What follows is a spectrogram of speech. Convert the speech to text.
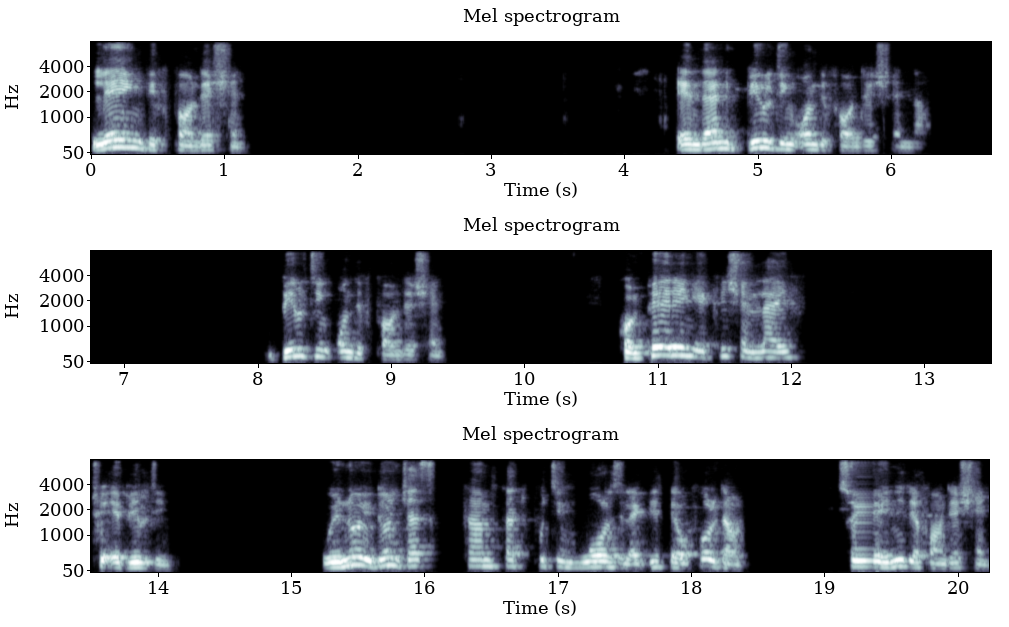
Laying the foundation. And then building on the foundation now. Building on the foundation. Comparing a Christian life to a building. We know you don't just come start putting walls like this, they'll fall down. So you need a foundation.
